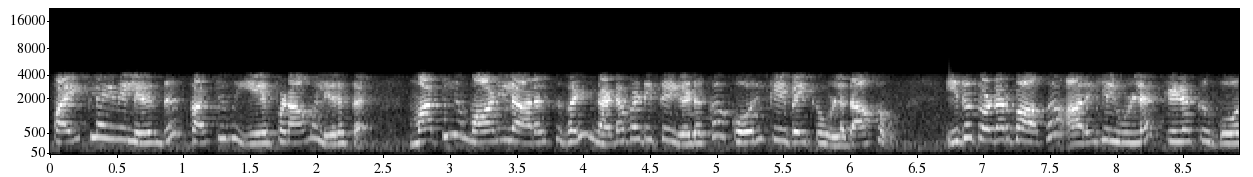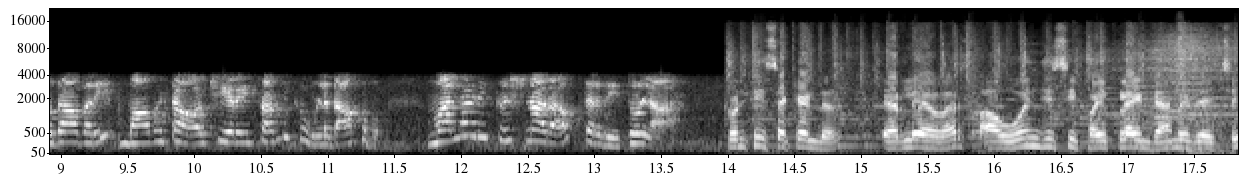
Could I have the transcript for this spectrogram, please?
பைப் லைனில் இருந்து கசிவு ஏற்படாமல் இருக்க மத்திய மாநில அரசுகள் நடவடிக்கை எடுக்க கோரிக்கை வைக்க உள்ளதாகவும் இது தொடர்பாக அருகில் உள்ள கிழக்கு கோதாவரி மாவட்ட ஆட்சியரை சந்திக்க உள்ளதாகவும் மல்லாடி கிருஷ்ணாராவ் தெரிவித்துள்ளார் twenty second early hours ah ONGC pipe line damage ஆயிடுச்சு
